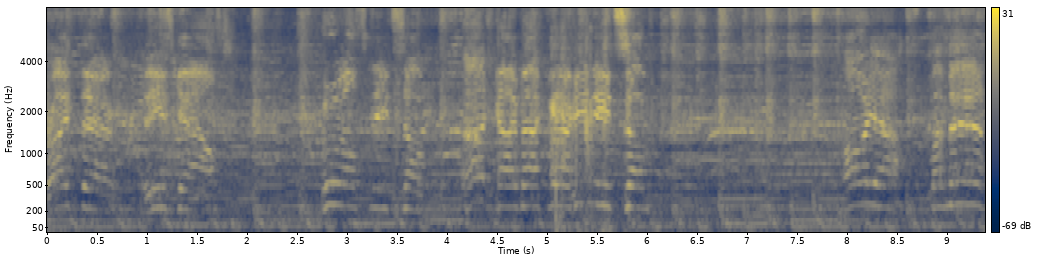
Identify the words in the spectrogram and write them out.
Right there. These gals. Who else needs some? That guy back there, he needs some. Oh yeah, my man.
